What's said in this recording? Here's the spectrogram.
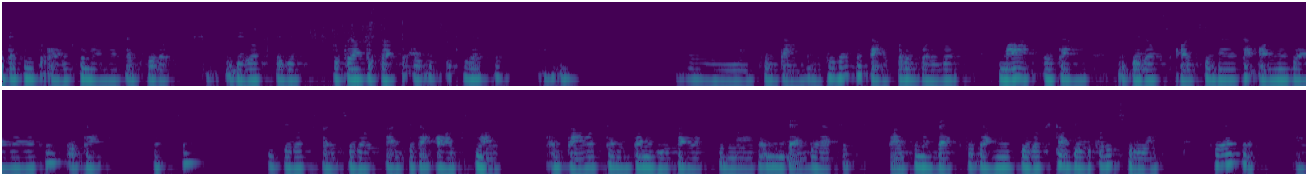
এটা কিন্তু অরিজিনাল না, এটা জেরক্স জেরক্সে যে টুকরা টুকরা করে দিয়েছি, ঠিক আছে? এখন এখন মাকে ডাকবো ঠিক আছে? তারপরে বলব, মা, এটা জেরক্স অরিজিনালটা অন্য জায়গায় আছে। এটা হচ্ছে জেরক্স হয় জেরক্স আর যেটা অরিজিনাল ওই কাগজটা কিন্তু আমি লুকায় রাখছি মা জানি ব্যাগে আছে। তার জন্য ব্যাগ থেকে আমি জেরক্সটা বের করে ছিললাম ঠিক আছে? আর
